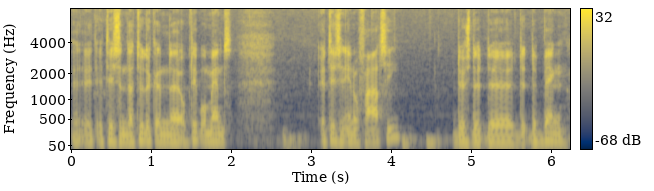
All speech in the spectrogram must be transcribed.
het, het, is een, natuurlijk een, op dit moment het is een innovatie. Dus de, de, de, de bank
